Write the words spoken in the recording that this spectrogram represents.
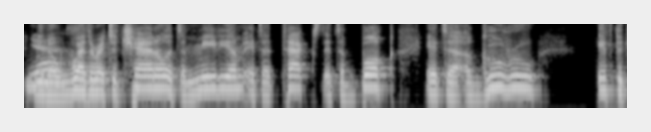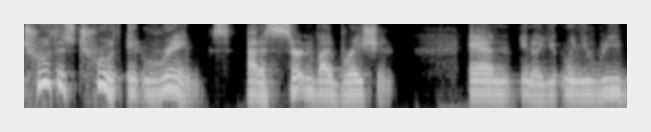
You know whether it's a channel it's a medium it's a text it's a book it's a, a guru if the truth is truth it rings at a certain vibration. And you know you when you read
